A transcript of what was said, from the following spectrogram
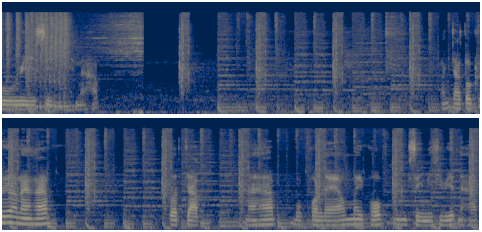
UVC นะครับ หลังจากตัวเครื่องนะครับ ตรวจจับนะครับ บุคคลแล้วไม่พบสิ่งมีชีวิตนะครับ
